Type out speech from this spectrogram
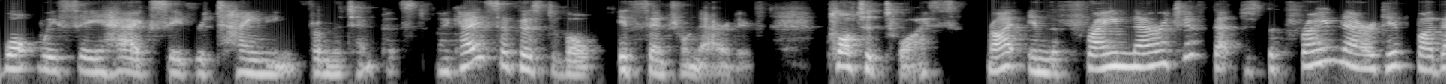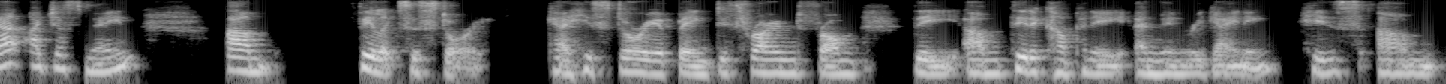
what we see Hagseed retaining from The Tempest. Okay, so first of all, its central narrative, plotted twice, right? In the frame narrative, that just the frame narrative, by that I just mean um, Felix's story okay, his story of being dethroned from the um, theatre company and then regaining his um,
